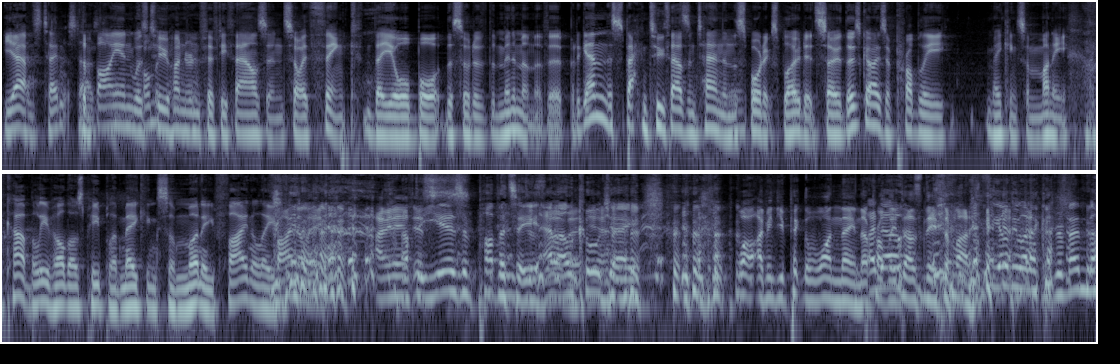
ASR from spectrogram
yeah, entertainment stars. the buy-in was Comedy, two hundred and fifty thousand, so I think they all bought the sort of the minimum of it. But again, this is back in two thousand ten, and the sport exploded. So those guys are probably making some money. I can't believe all those people are making some money finally. Finally, I mean, After it's- years of poverty, LL it, Cool yeah. J. well, I mean, you picked the one name that probably does need the money. the only one I could remember.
